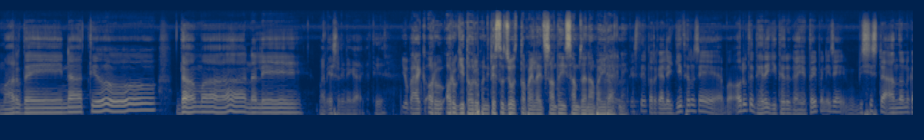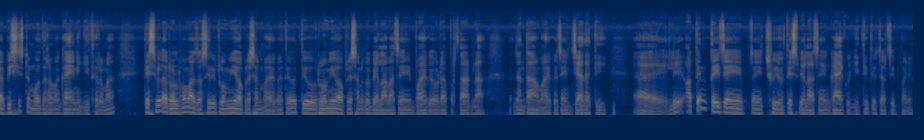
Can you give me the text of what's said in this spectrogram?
मर्दैन त्यो दमानले। भने यसरी नै गाएको थिएँ। यो बाहेक अरू अरू गीतहरू पनि त्यस्तो जो तपाईँलाई सधैँ सम्झना भइराख्ने। त्यस्तै प्रकारले गीतहरू चाहिँ अब अरू त धेरै गीतहरू गाइयो तैपनि चाहिँ विशिष्ट आन्दोलनका विशिष्ट मोडहरूमा गाइने गीतहरूमा त्यस बेला रोल्पामा जसरी रोमियो अपरेसन भएको थियो त्यो रोमियो अपरेसनको बेलामा चाहिँ भएको एउटा प्रताडना जनतामा भएको चाहिँ ज्यादती ले अत्यन्तै चाहिँ चाहिँ छुयो। त्यस बेला चाहिँ गाएको गीत थियो त्यो चर्चित बन्यो।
